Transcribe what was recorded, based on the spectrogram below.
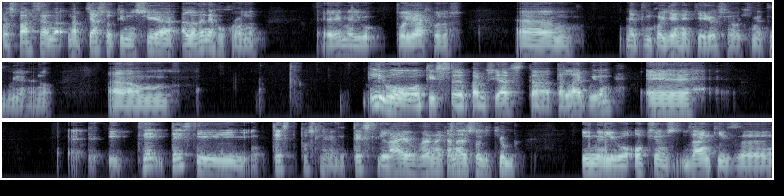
προσπάθησα να, να πιάσω την ουσία, αλλά δεν έχω χρόνο. Ε, είμαι λίγο πολύ άσχολος. Ε, με την οικογένεια κυρίως, όχι με τη δουλειά ενώ. Ε, λίγο τις ε, παρουσιάσεις, τα, τα live που είδαμε. Ε, Tasty, tasty, πώς λέγεται, Tasty Live, ένα κανάλι στο YouTube, είναι λίγο options junkies, ε,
